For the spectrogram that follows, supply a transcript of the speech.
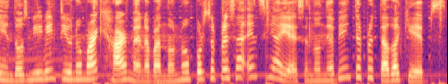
En 2021, Mark Harmon abandonó por sorpresa NCIS, en donde había interpretado a Gibbs.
